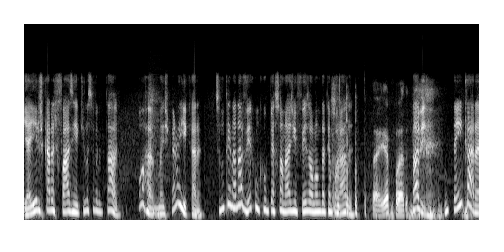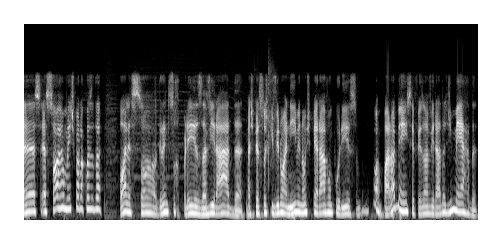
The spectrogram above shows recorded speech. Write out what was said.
E aí eles caras fazem aquilo, você fala, tá, porra, mas espera aí, cara. Isso não tem nada a ver com o que o personagem fez ao longo da temporada. Aí é foda. Sabe? Não tem, cara. É, é só realmente pela coisa da. Olha só, grande surpresa, virada. As pessoas que viram o anime não esperavam por isso. Pô, parabéns, você fez uma virada de merda.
